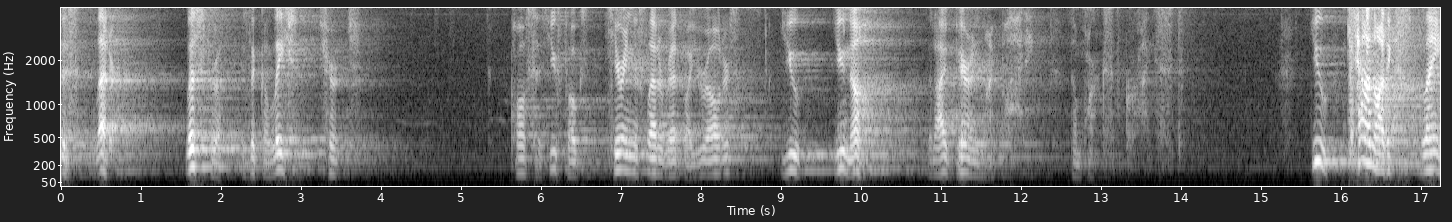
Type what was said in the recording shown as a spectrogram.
this letter. Lystra is the Galatian church. Paul says, You folks hearing this letter read by your elders, you, you know that I bear in my body the marks of Christ. You cannot explain,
